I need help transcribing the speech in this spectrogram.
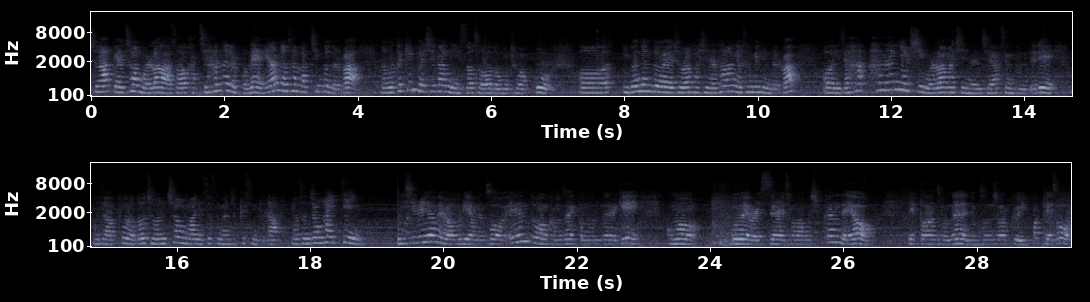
중학교에 처음 올라와서 같이 하늘을 보낸 1학년 3반 친구들과 너무 뜻깊은 시간이 있어서 너무 좋았고 어, 이번 연도에 졸업하시는 3학년 선배님들과 어, 이제 한, 한 학년씩 올라가시는 재학생분들이 모두 앞으로도 좋은 추억만 있었으면 좋겠습니다. 영선종 화이팅! 21년을 마무리하면서 1년 동안 감사했던 분들에게 고마움의 말씀을 전하고 싶은데요. 일단 저는 영선중학교 입학해서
